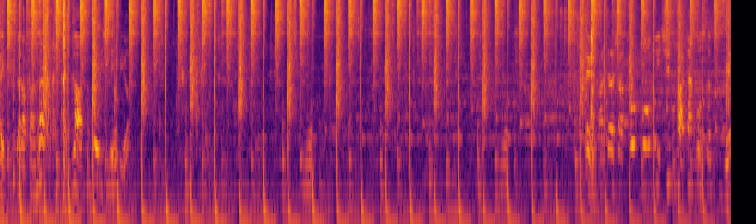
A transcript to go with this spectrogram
Evet, bu taraftan da rahatlıkla erişilebiliyor. Evet arkadaşlar torklu olduğu için zaten Ostam size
